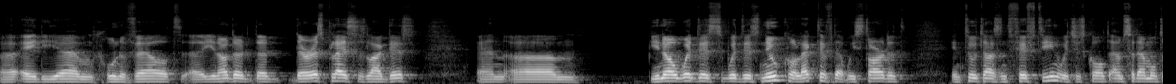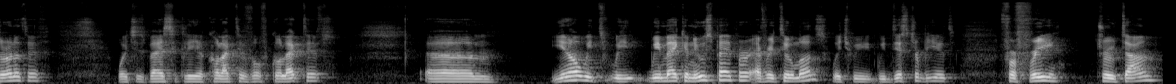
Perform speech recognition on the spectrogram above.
uh, ADM, Groeneveld. Uh, you know, there, there, there is places like this. And, um, you know, with this, with this new collective that we started in 2015, which is called Amsterdam Alternative, which is basically a collective of collectives. Um, you know, we, we, we make a newspaper every two months, which we, we distribute for free through town.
